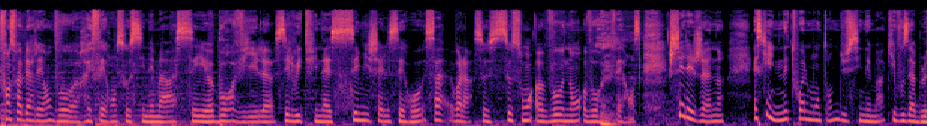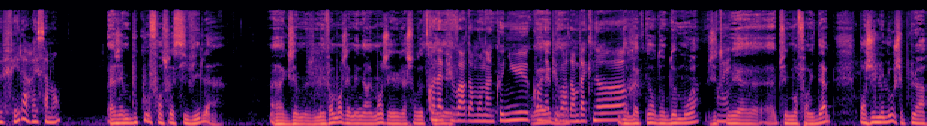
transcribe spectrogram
François Berléand, vos références au cinéma, c'est euh, Bourville, c'est Louis de Funès, c'est Michel Serrault. Ça, voilà, ce, ce sont euh, vos noms, vos références. Chez les jeunes, est-ce qu'il y a une étoile montante du cinéma qui vous a bluffé là récemment? Ah, J'aime beaucoup François Civil. Euh, que j'aime- mais vraiment, j'aime énormément. J'ai eu la chance de Qu'on a travailler pu voir dans Mon Inconnu, qu'on Ouais, a pu dans- voir dans Bac Nord. dans Bac Nord dans deux mois. J'ai Ouais. trouvé euh, absolument formidable. Bon, Gilles Leloup, c'est plus un,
